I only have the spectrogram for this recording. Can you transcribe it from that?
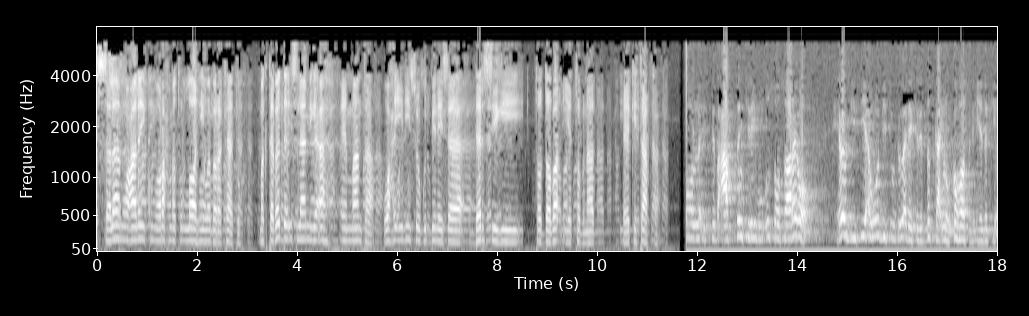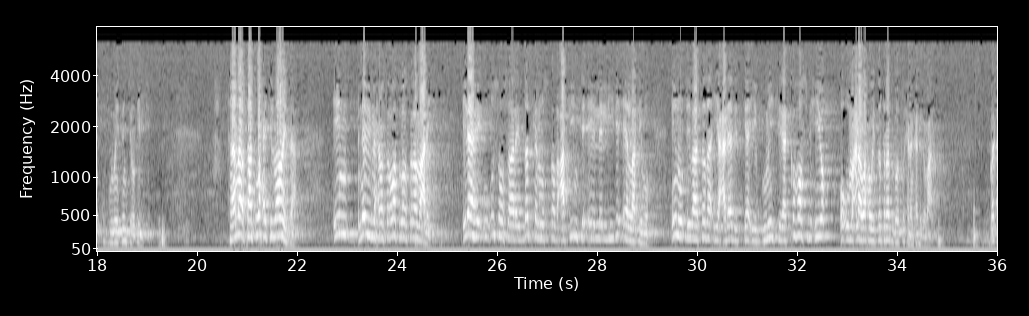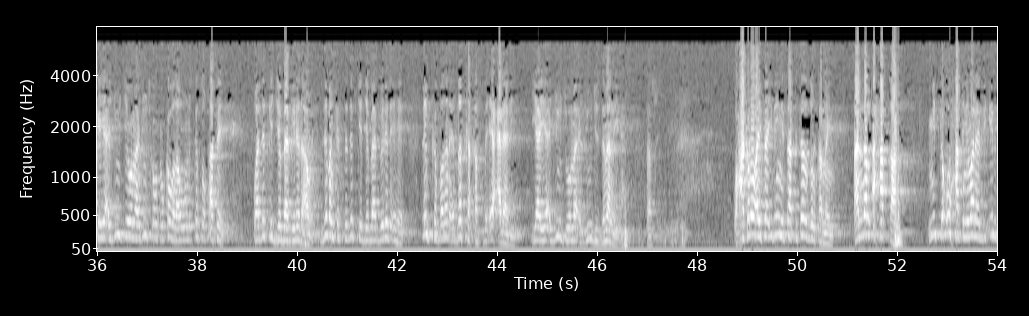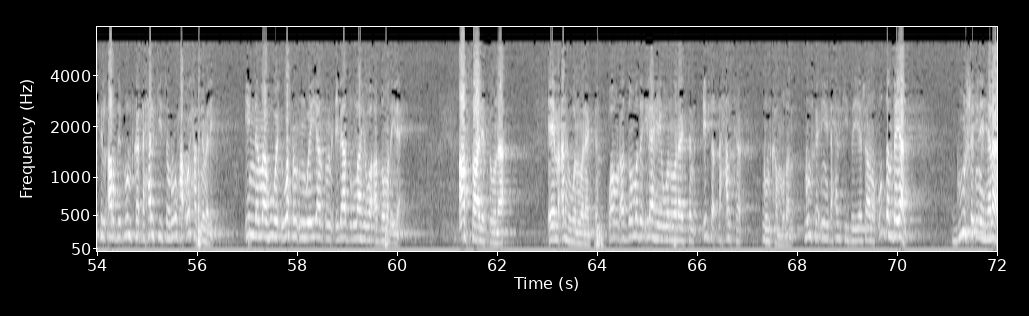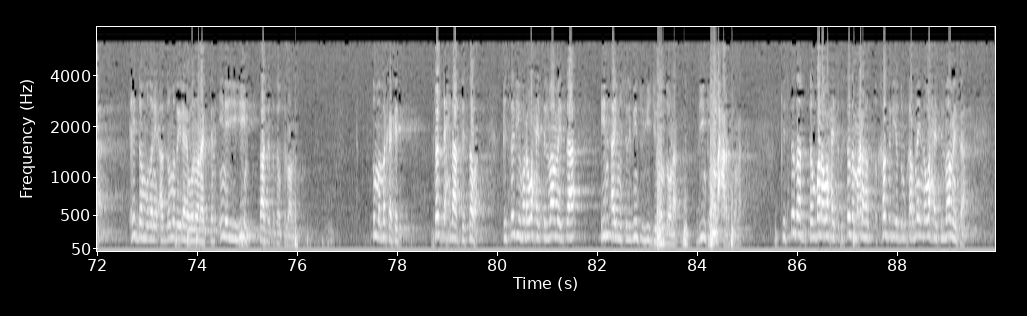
assalaamu calaykum waraxmat ullaahi wabarakaatuh maktabadda islaamiga ah ee maanta waxay idiin soo gudbinaysaa darsigii toddoba iyo tobnaad ee kitaabka. Oo la istidcaafsan jiray buu u soo saaray oo xooggiisi iyo awooddiisi wuxuu u adeegsaday dadka inuu ka hoos bixiyo dadkii gumaysan jiro jir tana taasi waxay tilmaamaysaa in nebi maxamed salawatullahi wasalaamu calayh ilaahay uu u soo saaray dadkan mustadcafiinta ee la liide ee la dhibo inuu dhibaatada iyo cadaadiska iyo gumaysiga ka hoos bixiyo oo uu macnaha waxa weye dad rabbigood ku xidhan ka dhigo macnaha marka yajuuj iyo wamaajuujka wuxuu ka wadaa uun iska soo qaatay. Waa dadka jabaabirada awey zaman kasta dadka jabaabirada ahee dhibka badan ee dadka qasba ee cadaadiyay yaa yajuuj zamaan la yidhaha saas waxaa kaloo ay faa'iideynaysaa qisada dulqarnayn. Ana alaxaqa midka u xaqnimo leh biirti lardi dhulka dhaxalkiisa ruuxa u xaqnimo leh inamaa huwa waxu un weeyaan un cibaadullahi waa addoommada ilaah alsaalixuuna ee macnaha wan wanaagsan waa un addoommada ilaahay wan wanaagsan cidda dhaxalka dhulka mudan dhulka inay dhaxalkiisa yeeshaan oo u dambeeyaan guusha inay helaan cidda mudan ee addoommada ilahay wan wanaagsan inay yihiin saasay qisadu tilmaamaysa uma markaa kadib saddexdaa qisaba qisadii hore waxay tilmaamaysaa in ay muslimiintu hijiroon doonaan diintooda la carari doonaan qisada dambena waxay qisada macnaha khadr iyo dulqarnaynna waxay tilmaamaysaa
